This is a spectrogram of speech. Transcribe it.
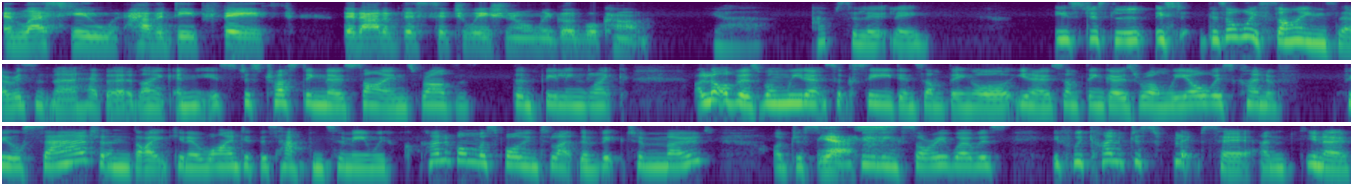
unless you have a deep faith that out of this situation only good will come. Yeah, absolutely. It's just it's, there's always signs there, isn't there, Heather? Like, and it's just trusting those signs rather than feeling like a lot of us when we don't succeed in something or you know something goes wrong, we always kind of feel sad and like you know why did this happen to me? And we kind of almost fall into like the victim mode of just yes. feeling sorry. Whereas if we kind of just flipped it and you know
